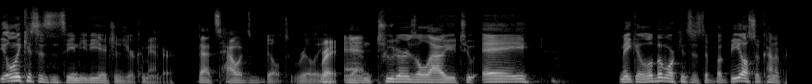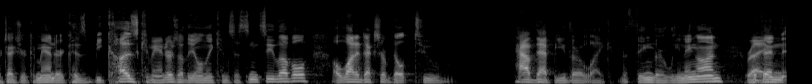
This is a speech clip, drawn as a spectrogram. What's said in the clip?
the only consistency in EDH is your commander. That's how it's built, really. Right. And tutors allow you to a make it a little bit more consistent, but b also kind of protect your commander because because commanders are the only consistency level. A lot of decks are built to have that be their like the thing they're leaning on. Right. But then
